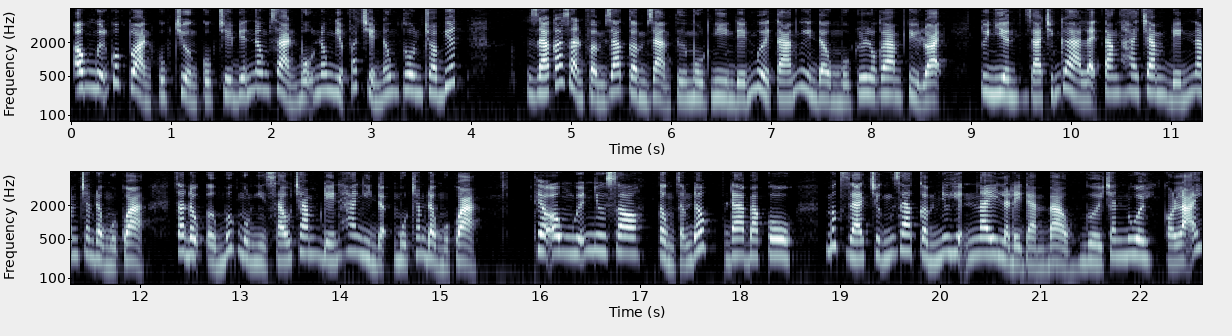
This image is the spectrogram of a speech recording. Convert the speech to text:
Ông Nguyễn Quốc Toản, Cục trưởng Cục Chế biến Nông sản Bộ Nông nghiệp Phát triển Nông thôn cho biết, giá các sản phẩm gia cầm giảm từ 1.000 đến 18.000 đồng một kg tùy loại – Tuy nhiên, giá trứng gà lại tăng 200 đến 500 đồng một quả, dao động ở mức 1.600 đến 2.100 đồng một quả. Theo ông Nguyễn Như So, Tổng Giám đốc Dabaco, mức giá trứng gia cầm như hiện nay là để đảm bảo người chăn nuôi có lãi.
